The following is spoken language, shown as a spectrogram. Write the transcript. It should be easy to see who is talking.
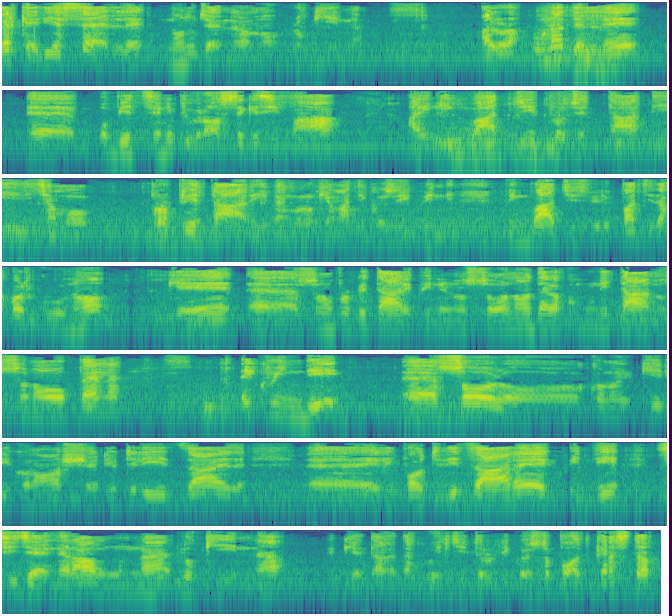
Speaker 1: perché i DSL non generano lock-in. Allora, una delle eh, obiezioni più grosse che si fa ai linguaggi progettati, diciamo, proprietari, vengono chiamati così, quindi linguaggi sviluppati da qualcuno che eh, sono proprietari, quindi non sono della comunità, non sono open e quindi eh, solo con- chi li conosce li utilizza e li può utilizzare e quindi si genera un lock-in, che da, da cui il titolo di questo podcast,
